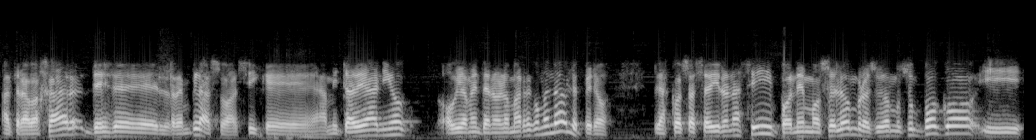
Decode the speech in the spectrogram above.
a trabajar desde el reemplazo. Así que a mitad de año, obviamente no es lo más recomendable, pero las cosas se dieron así, ponemos el hombro, ayudamos un poco y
